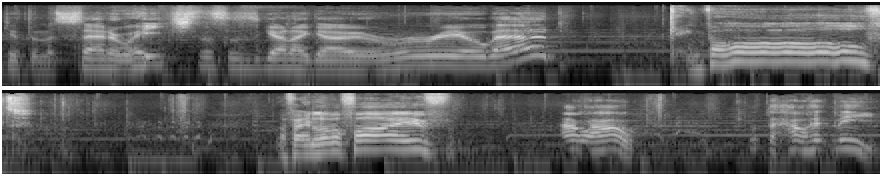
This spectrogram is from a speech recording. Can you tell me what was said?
Give them a satyr each. This is gonna go real bad. Get involved. I found level five. Ow, ow. What the hell hit me?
